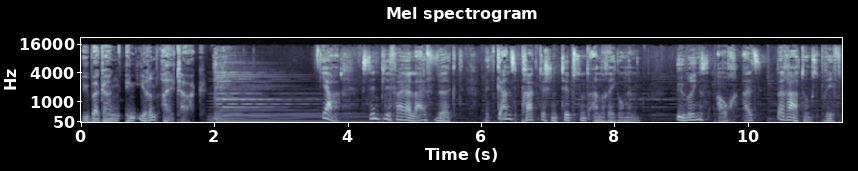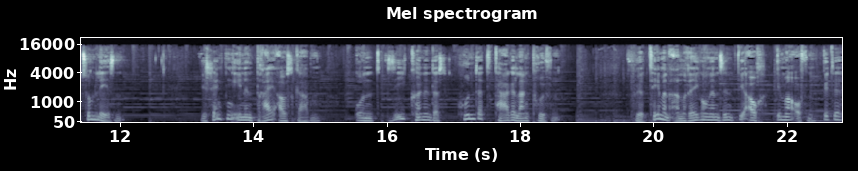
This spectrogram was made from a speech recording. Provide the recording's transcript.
Übergang in Ihren Alltag. Ja, Simplifier Live wirkt mit ganz praktischen Tipps und Anregungen. Übrigens auch als Beratungsbrief zum Lesen. Wir schenken Ihnen drei Ausgaben und Sie können das 100 Tage lang prüfen. Für Themenanregungen sind wir auch immer offen. Bitte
